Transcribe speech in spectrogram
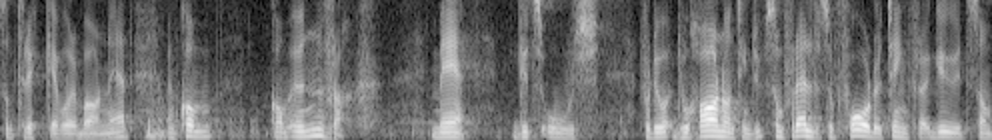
som trykker våre barn ned. Men kom, kom unnfra med Guds ord. For du, du har noen ting. Du, som forelder så får du ting fra Gud som,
